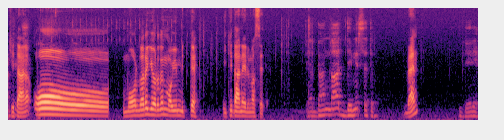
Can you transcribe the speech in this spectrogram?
İki tane. Oo morları gördüm oyun bitti. İki tane elmas set. Ya ben daha demir setim. Ben Deri.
